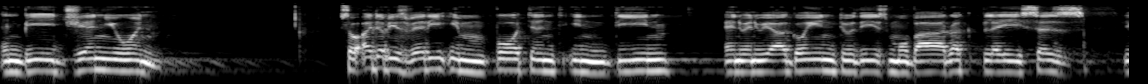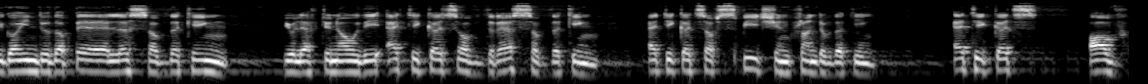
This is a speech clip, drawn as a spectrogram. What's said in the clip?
and be genuine so adab is very important in deen and when we are going to these Mubarak places, you go into the palace of the king, you'll have to know the etiquettes of dress of the king, etiquettes of speech in front of the king, etiquettes of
